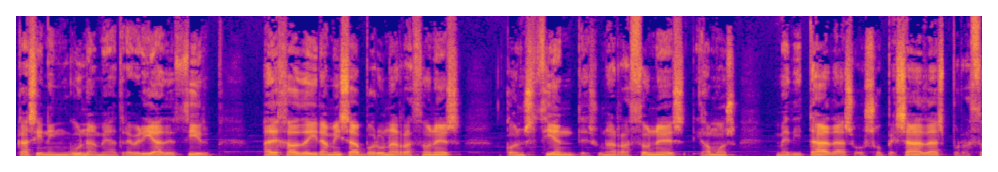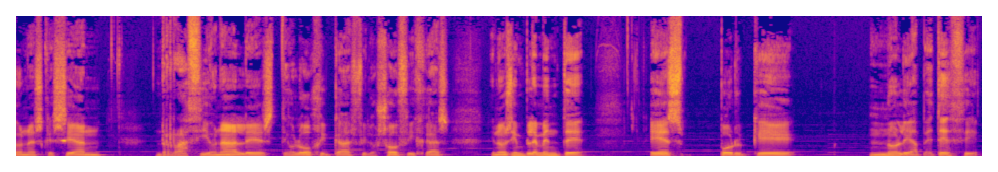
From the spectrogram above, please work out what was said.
casi ninguna me atrevería a decir, ha dejado de ir a misa por unas razones conscientes, unas razones, digamos, meditadas o sopesadas, por razones que sean racionales, teológicas, filosóficas, sino simplemente es porque no le apetece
